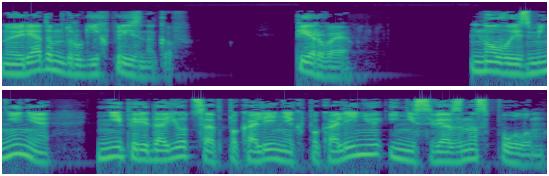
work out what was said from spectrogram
но и рядом других признаков. Первое. Новое изменение не передается от поколения к поколению и не связано с полом.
